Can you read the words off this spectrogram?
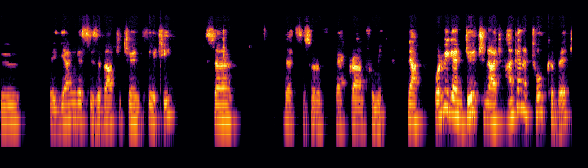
who the youngest is about to turn 30. So that's the sort of background for me. Now, what are we going to do tonight? I'm going to talk a bit.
